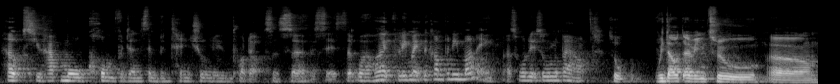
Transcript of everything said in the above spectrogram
helps you have more confidence in potential new products and services that will hopefully make the company money. That's what it's all about. So without having to uh,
